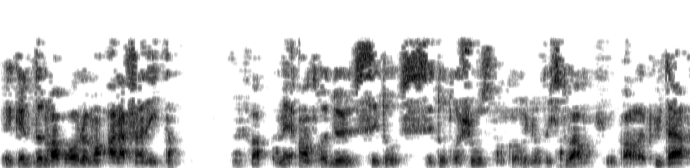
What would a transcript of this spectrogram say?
et qu'elle donnera probablement à la fin des temps. Mais entre deux, c'est autre, chose, c'est encore une autre histoire dont je vous parlerai plus tard.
